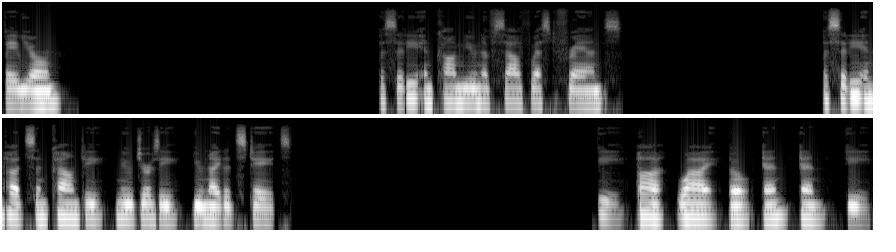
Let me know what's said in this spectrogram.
Bayonne. A city and commune of southwest France. A city in Hudson County, New Jersey, United States. B a y o n n e.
